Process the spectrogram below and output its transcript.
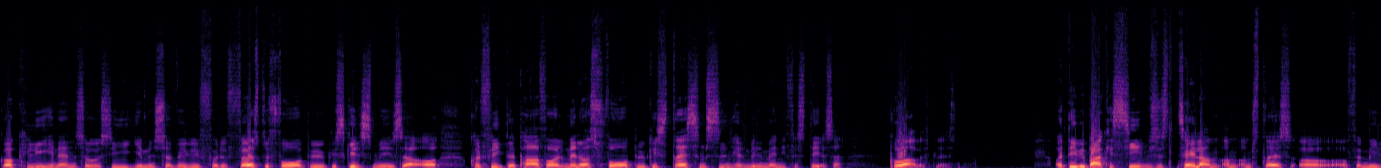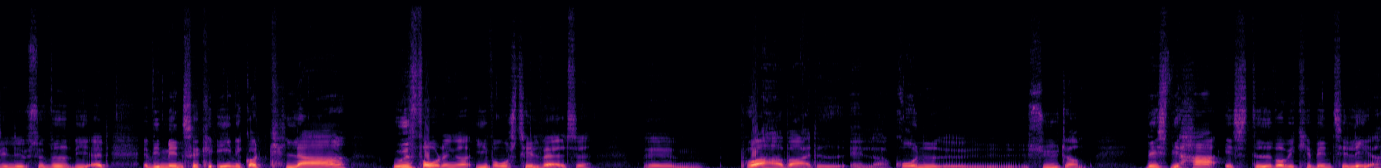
godt kan lide hinanden, så at sige, jamen så vil vi for det første forebygge skilsmisser og konflikter i parforhold, men også forebygge stress, som sidenhen vil manifestere sig på arbejdspladsen. Og det vi bare kan sige, hvis vi taler om, om, om stress og, og familieliv, så ved vi, at, at vi mennesker kan egentlig godt klare udfordringer i vores tilværelse øh, på arbejdet eller grundet øh, sygdom, hvis vi har et sted, hvor vi kan ventilere.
